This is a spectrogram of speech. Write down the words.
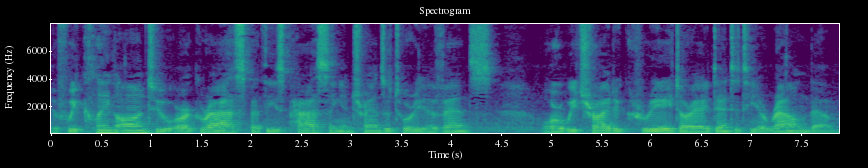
If we cling on to or grasp at these passing and transitory events, or we try to create our identity around them,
